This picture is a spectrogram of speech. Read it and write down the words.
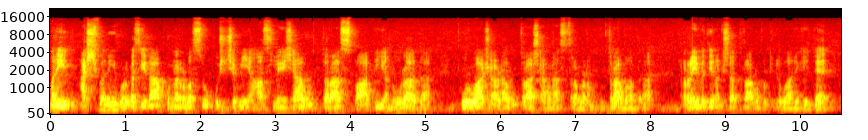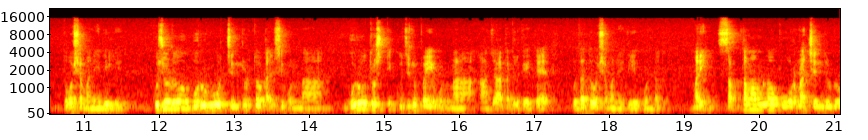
మరి అశ్వని మృగశిర పునర్వసు పుష్యమి ఆశ్లేష ఉత్తర స్వాతి అనురాధ పూర్వాషాఢ ఉత్తరాషాఢ శ్రవణం ఉత్తరాభాద్ర రేవతి నక్షత్రాలు పుట్టిన వారికైతే దోషం అనేది లేదు. కుజుడు గురువు చంద్రుడితో కలిసి ఉన్న గురువు దృష్టి కుజునిపై ఉన్న ఆ జాతకులకైతే బుధదోషం అనేది ఉండదు. మరి సప్తమంలో పూర్ణ చంద్రుడు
